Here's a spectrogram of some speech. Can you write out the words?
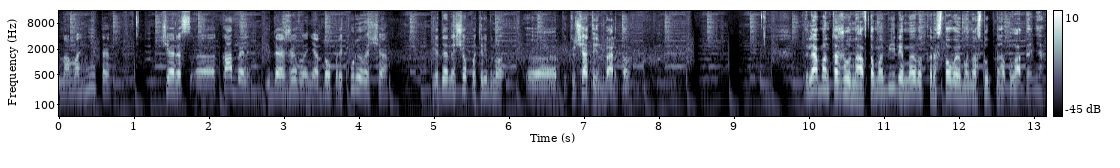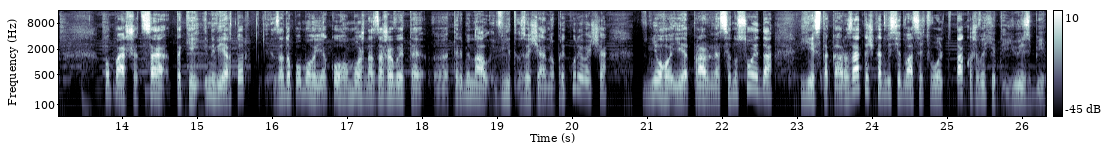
на магніти. Через е, кабель йде живлення до прикурювача. Єдине, що потрібно е, підключати інвертор. Для монтажу на автомобілі ми використовуємо наступне обладнання. По-перше, це такий інвертор, за допомогою якого можна заживити е, термінал від звичайного прикурювача. В нього є правильна синусоїда, є така розеточка 220 вольт, також вихід USB.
